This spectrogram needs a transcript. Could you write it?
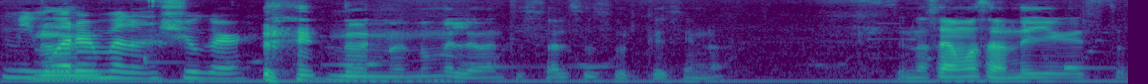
Mi No. watermelon sugar. No, no, no me levantes falsos porque si no, si no sabemos a dónde llega esto.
